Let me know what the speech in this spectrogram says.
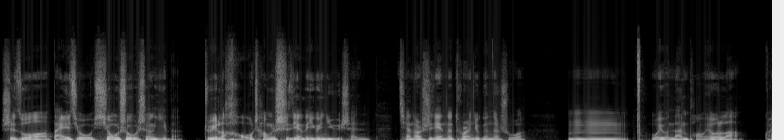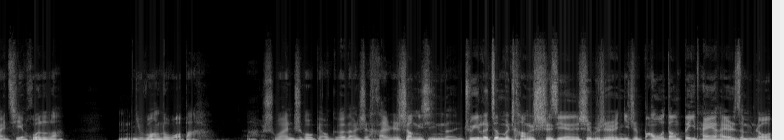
是做白酒销售生意的，追了好长时间的一个女神，前段时间呢，突然就跟他说：“嗯，我有男朋友了，快结婚了，你忘了我吧。”啊！说完之后，表哥当时很伤心的。追了这么长时间，是不是？你这把我当备胎还是怎么着？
